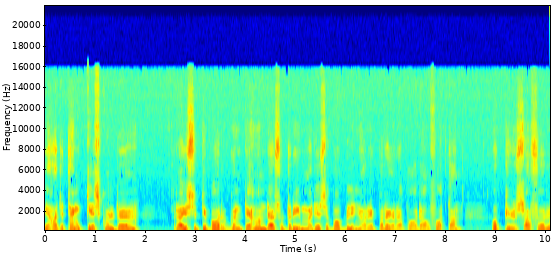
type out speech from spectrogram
jeg hadde tenkt jeg skulle reise til Borgen, til han der som driver med disse boblene og reparerer på det, og fått han oppussa, For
